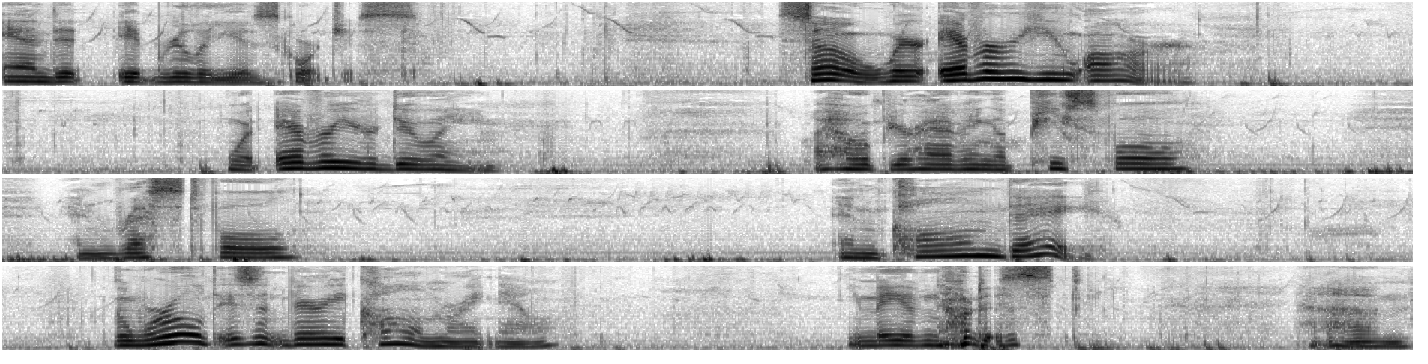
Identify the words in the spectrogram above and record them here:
And it, it really is gorgeous. So, wherever you are, whatever you're doing, I hope you're having a peaceful and restful and calm day. The world isn't very calm right now. You may have noticed. Um,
